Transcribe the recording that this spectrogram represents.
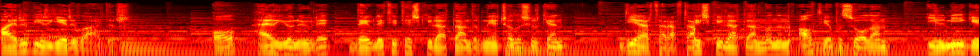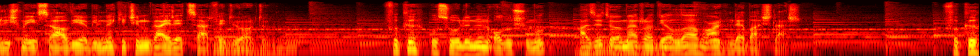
ayrı bir yeri vardır. O, her yönüyle devleti teşkilatlandırmaya çalışırken, diğer taraftan teşkilatlanmanın altyapısı olan ilmi gelişmeyi sağlayabilmek için gayret sarf ediyordu. Fıkıh usulünün oluşumu Hz. Ömer radıyallahu anh ile başlar. Fıkıh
